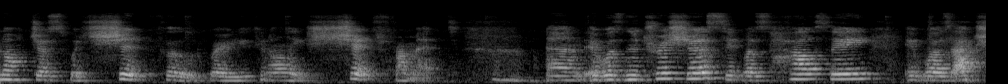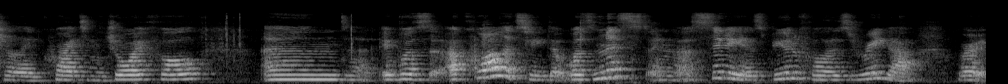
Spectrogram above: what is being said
not just with shit food where you can only shit from it. And it was nutritious, it was healthy, it was actually quite enjoyable, and it was a quality that was missed in a city as beautiful as Riga, where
